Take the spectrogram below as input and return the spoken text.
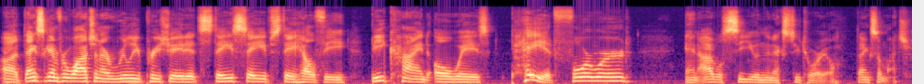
Uh, thanks again for watching. I really appreciate it. Stay safe, stay healthy, be kind always, pay it forward, and I will see you in the next tutorial. Thanks so much.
